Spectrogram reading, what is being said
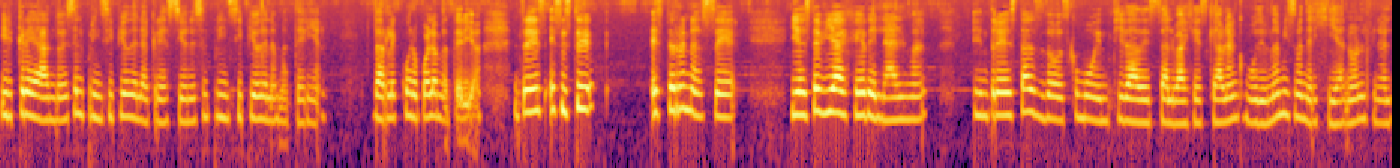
ir creando, es el principio de la creación, es el principio de la materia, darle cuerpo a la materia. Entonces es este, este renacer y este viaje del alma entre estas dos como entidades salvajes que hablan como de una misma energía, ¿no? Al final,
